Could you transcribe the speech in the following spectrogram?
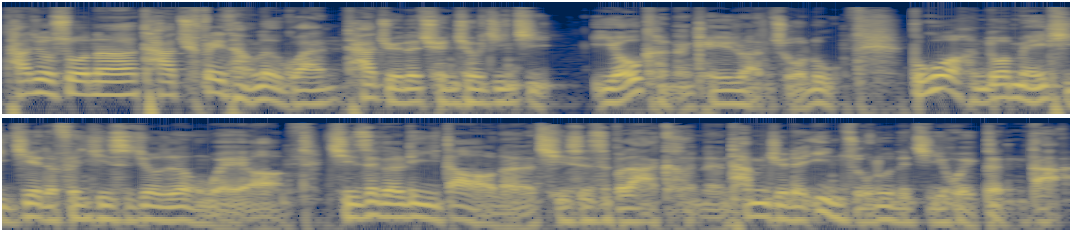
他就说呢，他非常乐观，他觉得全球经济有可能可以软着陆。不过很多媒体界的分析师就认为啊，其实这个力道呢，其实是不大可能，他们觉得硬着陆的机会更大。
